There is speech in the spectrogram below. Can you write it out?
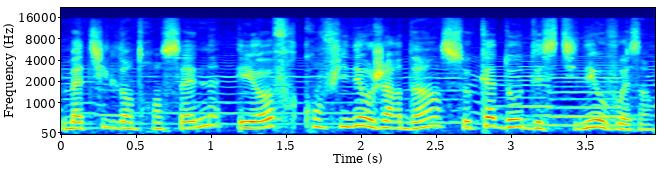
Mathilde entre en scène et offre, confinée au jardin, ce cadeau destiné aux voisins.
